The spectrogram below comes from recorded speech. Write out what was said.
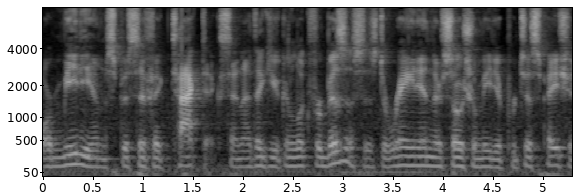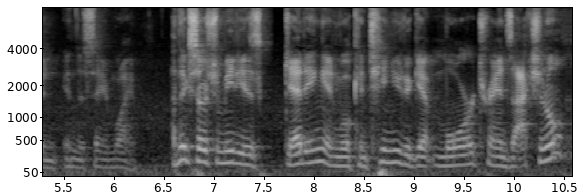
or medium specific tactics. And I think you can look for businesses to rein in their social media participation in the same way. I think social media is getting and will continue to get more transactional,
